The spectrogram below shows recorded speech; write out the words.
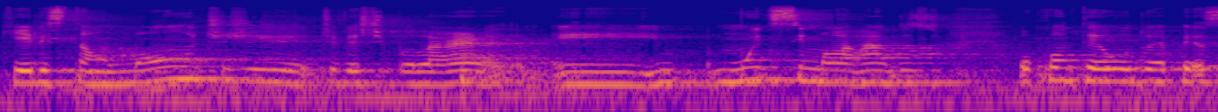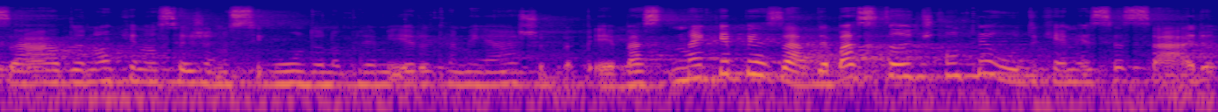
Que eles estão um monte de, de vestibular e muito simulados. O conteúdo é pesado, não que não seja no segundo, no primeiro, também acho. É, não é que é pesado, é bastante conteúdo que é necessário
